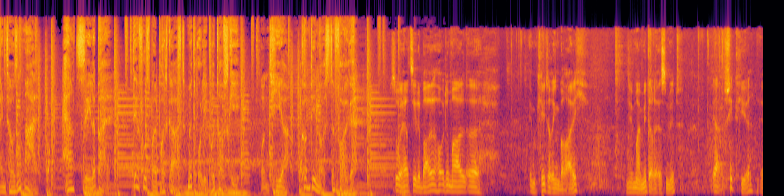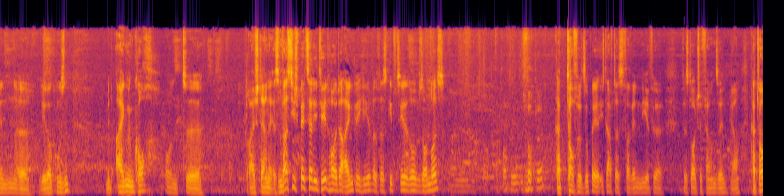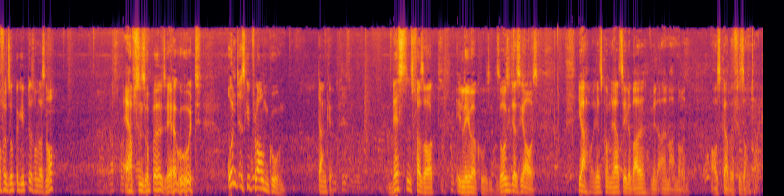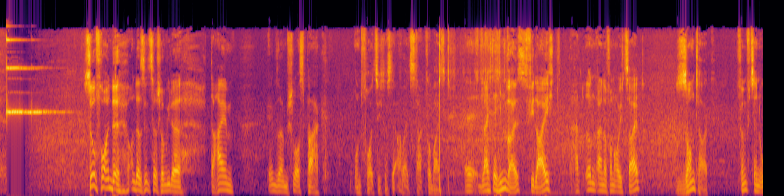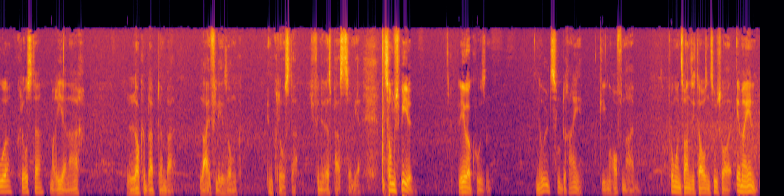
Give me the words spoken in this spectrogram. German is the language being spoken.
1000 Mal. Herz, Seele, Ball. Der Fußballpodcast mit Uli Potowski. Und hier kommt die neueste Folge. So, Herz, Seele, Ball. Heute mal äh, im Catering-Bereich. Nehme mein Mittagessen mit. Ja, schick hier in äh, Leverkusen. Mit eigenem Koch und äh, drei Sterne essen. Was ist die Spezialität heute eigentlich hier? Was, was gibt es hier so Besonderes? Kartoffelsuppe. Kartoffelsuppe. Ich darf das verwenden hier für das deutsche Fernsehen. Ja. Kartoffelsuppe gibt es und was noch? Erbsensuppe, sehr gut. Und es gibt Pflaumenkuchen. Danke. Bestens versorgt in Leverkusen. So sieht das hier aus. Ja, und jetzt kommt Herz, Seele, Ball mit allem anderen. Ausgabe für Sonntag. So, Freunde, und da sitzt er schon wieder daheim in seinem Schlosspark und freut sich, dass der Arbeitstag vorbei ist. Äh, gleich der Hinweis, vielleicht hat irgendeiner von euch Zeit. Sonntag, 15 Uhr, Kloster Maria nach. Locke bleibt am Ball. Live-Lesung im Kloster. Ich finde, das passt zu mir. Zum Spiel. Leverkusen. 0 zu 3 gegen Hoffenheim. 25.000 Zuschauer. Immerhin.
